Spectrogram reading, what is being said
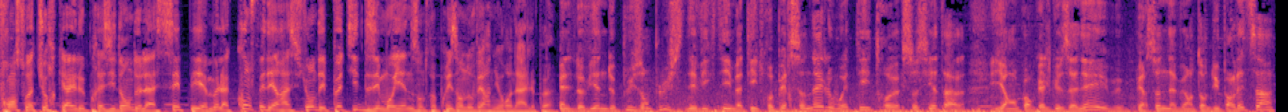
François Turca est le président de la CPME, la Confédération des petites et moyennes entreprises en Auvergne-Rhône-Alpes. Elles deviennent de plus en plus des victimes à titre personnel ou à titre sociétal. Il y a encore quelques années, personne n'avait entendu parler de ça.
